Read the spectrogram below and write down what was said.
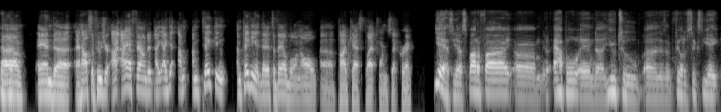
Um, and uh, a House of Hoosier. I, I have found it. I, I I'm, I'm taking. I'm taking it that it's available on all uh, podcast platforms. Is that correct? Yes, yes. Spotify, um, Apple, and uh, YouTube. Uh, there's a Field of 68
